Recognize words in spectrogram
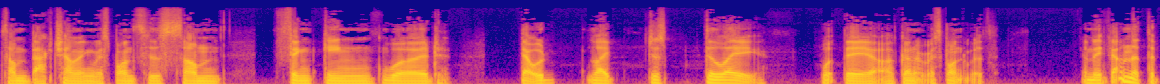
some back-channeling responses, some thinking word that would like just delay what they are going to respond with. And they found that the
